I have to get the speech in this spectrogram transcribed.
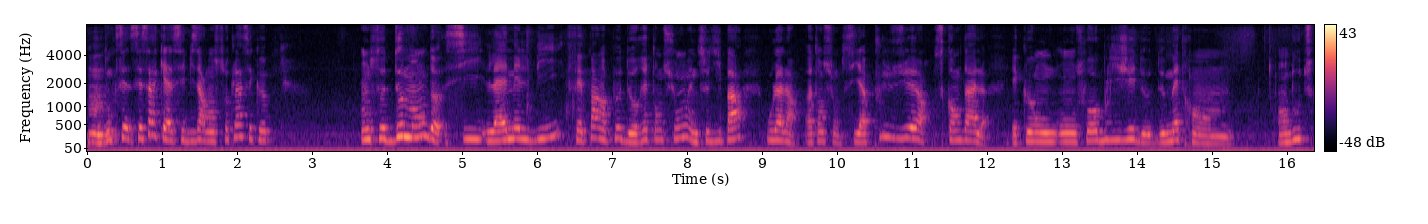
Hmm. Donc c'est c'est ça qui est assez bizarre dans ce truc-là, c'est que on se demande si la MLB fait pas un peu de rétention et ne se dit pas, oulala, attention, s'il y a plusieurs scandales et qu'on on soit obligé de, de mettre en, en doute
